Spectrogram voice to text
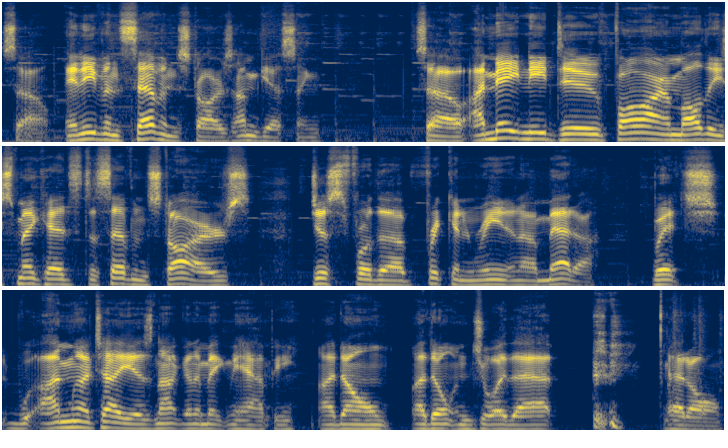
So, and even seven stars, I'm guessing. So I may need to farm all these smegheads to seven stars just for the freaking arena meta, which I'm gonna tell you is not gonna make me happy. I don't I don't enjoy that at all.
